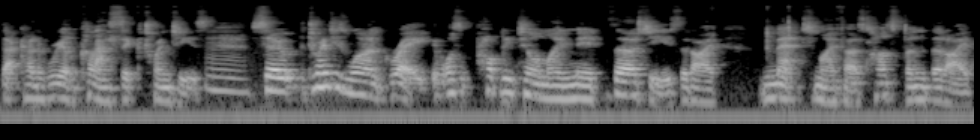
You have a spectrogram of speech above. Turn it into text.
that kind of real classic 20s. Mm. So the 20s weren't great. It wasn't probably till my mid 30s that I met my first husband, that I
